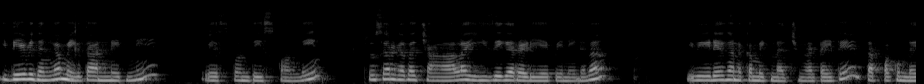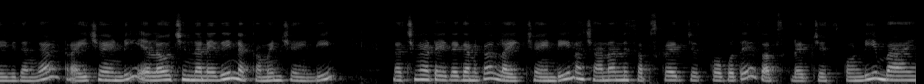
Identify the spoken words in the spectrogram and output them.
ఇదే విధంగా మిగతా అన్నిటినీ వేసుకొని తీసుకోండి. చూసారు కదా చాలా ఈజీగా రెడీ అయిపోయినాయి కదా. ఈ వీడియో కనుక మీకు నచ్చినట్టయితే తప్పకుండా ఈ విధంగా ట్రై చేయండి. ఎలా వచ్చిందనేది నాకు కమెంట్ చేయండి. నచ్చినట్టయితే కనుక లైక్ చేయండి. నా ఛానల్ని సబ్స్క్రైబ్ చేసుకోకపోతే సబ్స్క్రైబ్ చేసుకోండి. బాయ్.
